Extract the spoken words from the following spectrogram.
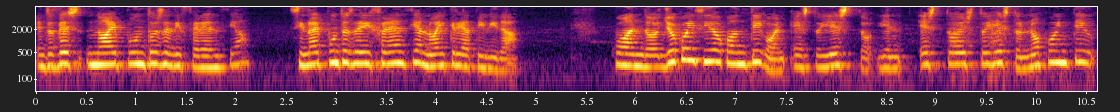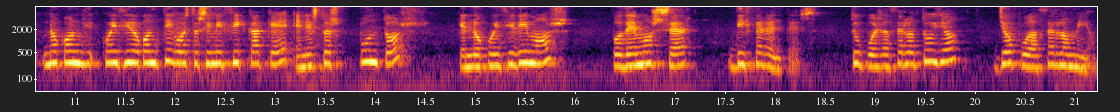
Entonces, no hay puntos de diferencia. Si no hay puntos de diferencia, no hay creatividad. Cuando yo coincido contigo en esto y esto, y en esto, esto y esto, no, no coincido contigo, esto significa que en estos puntos que no coincidimos, podemos ser diferentes. Tú puedes hacer lo tuyo, yo puedo hacer lo mío.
